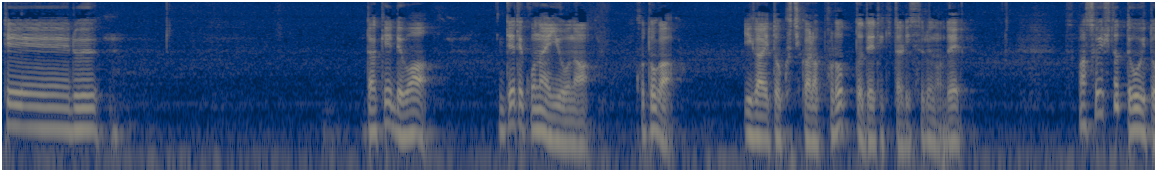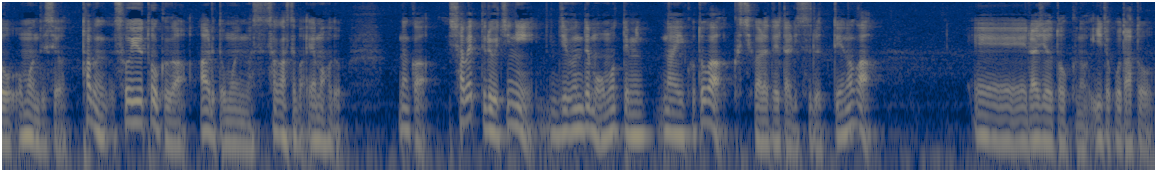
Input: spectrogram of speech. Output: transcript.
てるだけでは出てこないようなことが意外と口からポロッと出てきたりするので。まあ、そういう人って多いと思うんですよ。多分そういうトークがあると思います。探せば山ほど。なんか喋ってるうちに自分でも思ってみないことが口から出たりするっていうのが、えー、ラジオトークのいいとこだと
